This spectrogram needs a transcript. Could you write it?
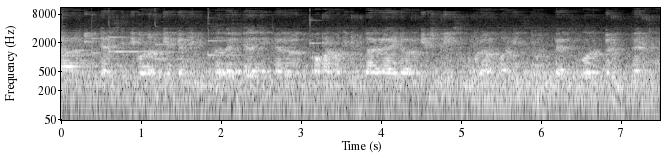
útvonal Intercity vonat érkezik az Encselegyik a harmadik utcárája és 10 óra 38 perckor 5 perc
